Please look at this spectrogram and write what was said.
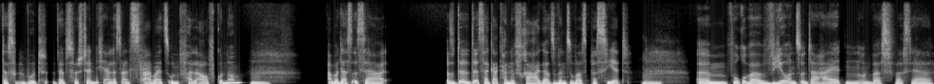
das wurde selbstverständlich alles als Arbeitsunfall aufgenommen. Hm. Aber das ist ja, also da, da, ist ja gar keine Frage, also wenn sowas passiert. Hm. Ähm, worüber wir uns unterhalten und was, was ja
